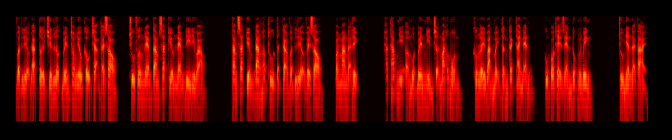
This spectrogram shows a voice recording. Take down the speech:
vật liệu đạt tới chiến lược bên trong yêu cầu trạng thái sau, chu phương đem tam sát kiếm ném đi đi vào tam sát kiếm đang hấp thu tất cả vật liệu về sau, quang mang đại thịnh. Hát tháp nhĩ ở một bên nhìn trận mắt hốc mồm, không lấy bản mệnh thần cách thai nén cũng có thể rèn đúc nguyên binh. Chủ nhân đại tài.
